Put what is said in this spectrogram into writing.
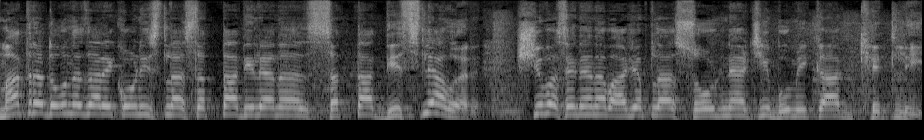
मात्र दोन हजार एकोणीसला सत्ता दिल्यानं सत्ता दिसल्यावर शिवसेनेनं भाजपला सोडण्याची भूमिका घेतली.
